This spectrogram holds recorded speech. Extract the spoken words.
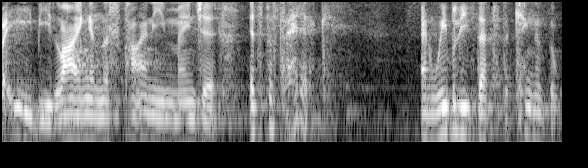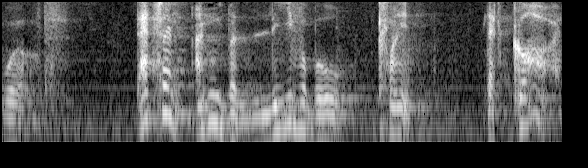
baby lying in this tiny manger. It's pathetic. And we believe that's the king of the world. That's an unbelievable claim that God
